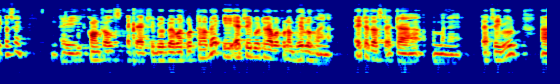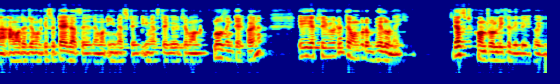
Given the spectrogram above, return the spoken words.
ঠিক আছে? এই কন্ট্রোলস একটা অ্যাট্রিবিউট ব্যবহার করতে হবে। এই অ্যাট্রিবিউটের আবার কোনো ভ্যালু হয় না। এটা জাস্ট একটা মানে অ্যাট্রিবিউট আমাদের যেমন কিছু ট্যাগ আছে যেমন ইমেজ ট্যাগ, ইমেজ ট্যাগের যেমন ক্লোজিং ট্যাগ হয় না? এই অ্যাট্রিবিউটের তেমন কোনো ভ্যালু নাই। জাস্ট কন্ট্রোল লিখে দিলেই হইল।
